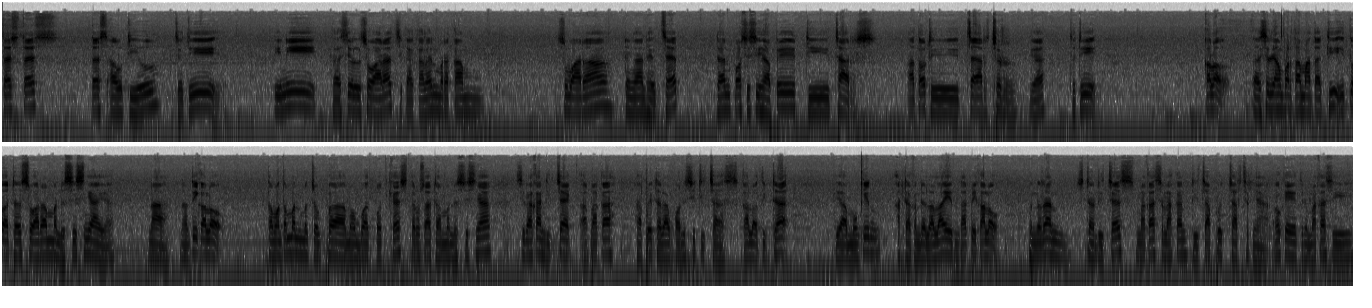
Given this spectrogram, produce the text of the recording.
tes tes tes audio. Jadi ini hasil suara jika kalian merekam suara dengan headset dan posisi HP di charge atau di charger ya. Jadi kalau hasil yang pertama tadi itu ada suara mendesisnya ya. Nah nanti kalau teman-teman mencoba membuat podcast terus ada mendesisnya silahkan dicek apakah HP dalam kondisi dicas. Kalau tidak ya mungkin ada kendala lain. Tapi kalau beneran sedang dicas maka silahkan dicabut chargernya. Oke terima kasih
